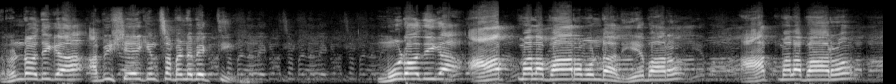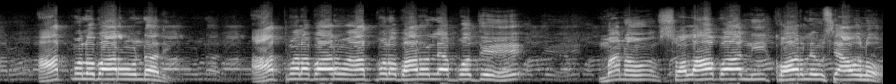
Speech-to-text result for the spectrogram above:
రెండవదిగా అభిషేకించబడిన వ్యక్తి. మూడోదిగా ఆత్మల భారం ఉండాలి. ఏ భారం? ఆత్మల భారం. ఆత్మల భారం ఉండాలి. ఆత్మల భారం ఆత్మల భారం లేకపోతే మనం స్వలాభాన్ని కోరలేం సేవలో.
